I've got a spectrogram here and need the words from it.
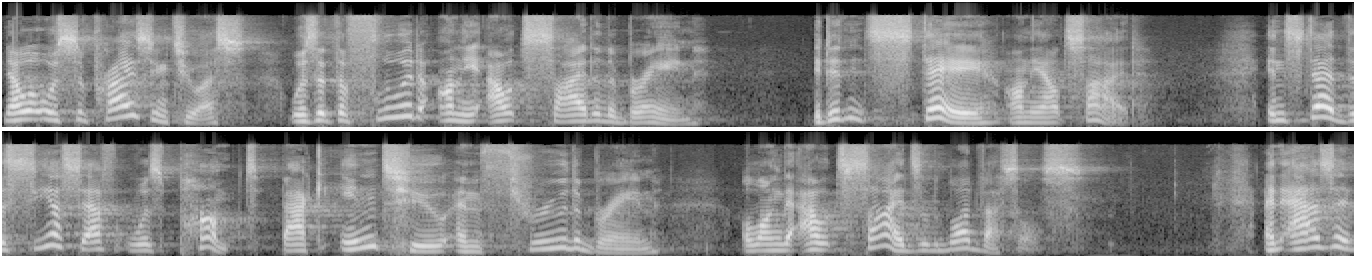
Now, what was surprising to us was that the fluid on the outside of the brain, it didn't stay on the outside. Instead, the CSF was pumped back into and through the brain along the outsides of the blood vessels. And as it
